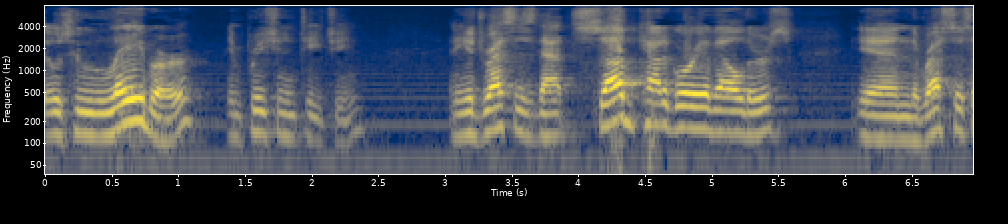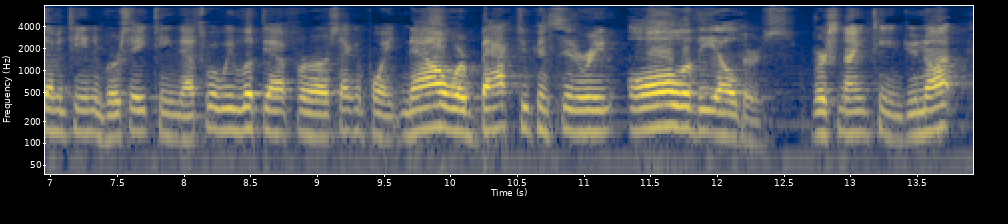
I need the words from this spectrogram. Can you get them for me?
those who labor in preaching and teaching. And he addresses that subcategory of elders in the rest of 17 and verse 18. That's what we looked at for our second point. Now we're back to considering all of the elders. Verse 19. Do not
